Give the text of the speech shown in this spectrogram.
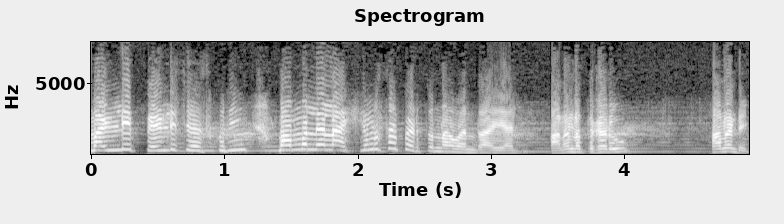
మళ్ళీ పెళ్ళి చేసుకుని మమ్మల్ని ఇలా హింస పెడుతున్నావని రాయాలి. అనంత గారు అనండి.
